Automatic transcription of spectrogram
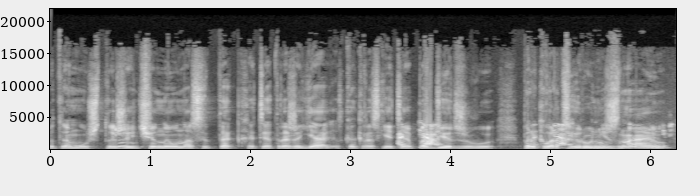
потому что женщины у нас и так хотят рожать. Я как раз я тебя поддерживаю. Про хотят, квартиру не знаю, не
